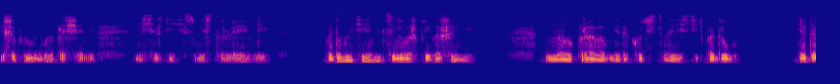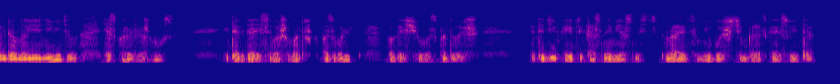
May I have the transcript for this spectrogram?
и шепнула ему на прощание. «Не сердитесь, мистер Лейвли. Вы думаете, я не ценю ваше приглашение? Но, право, мне так хочется навестить подругу. Я так давно ее не видела, я скоро вернусь. И тогда, если ваша матушка позволит, погощу вас подольше. Эта дикая и прекрасная местность нравится мне больше, чем городская суета.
